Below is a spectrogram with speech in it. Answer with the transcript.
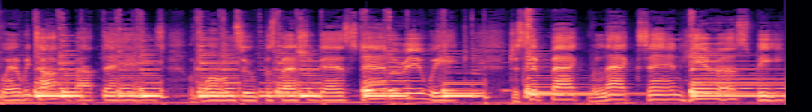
podcast where we talk about things with one super special guest every week. Just sit back, relax, and hear us speak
